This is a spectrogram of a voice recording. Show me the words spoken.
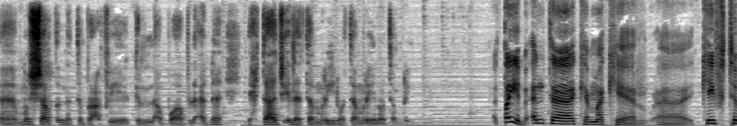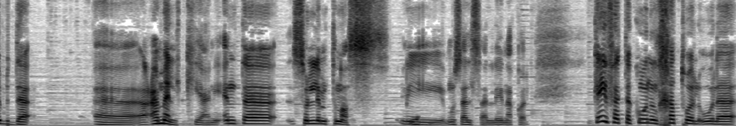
آه، مش شرط ان تبرع في كل الأبواب لأنه يحتاج إلى تمرين وتمرين وتمرين. طيب أنت كماكير آه، كيف تبدأ آه، عملك؟ يعني أنت سلمت نص لمسلسل لنقل. كيف تكون الخطوة الأولى؟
